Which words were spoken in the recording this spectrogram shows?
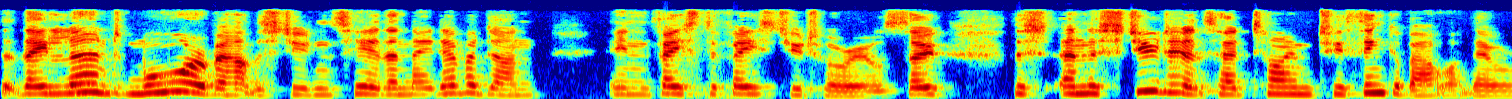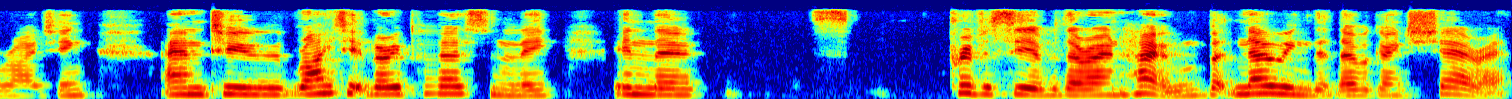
that they learned more about the students here than they'd ever done in face-to-face -face tutorials. So this, and the students had time to think about what they were writing and to write it very personally in the privacy of their own home, but knowing that they were going to share it.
